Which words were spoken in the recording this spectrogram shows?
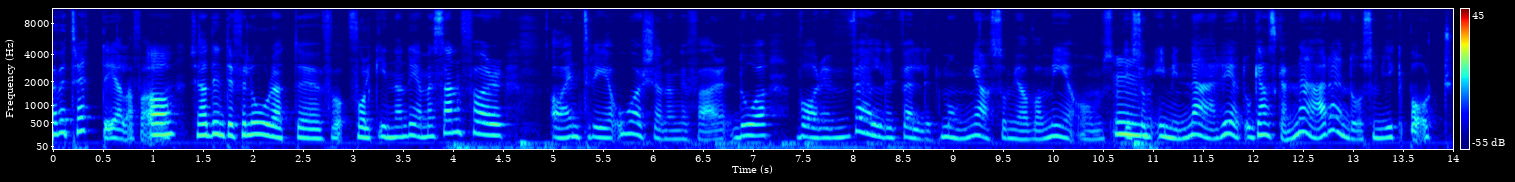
över 30 i alla fall. Ja. Så jag hade inte förlorat eh, folk innan det. Men sen för ja, en tre år sedan ungefär, då var det väldigt, väldigt många som jag var med om, Mm. som i min närhet och ganska nära ändå, som gick bort.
